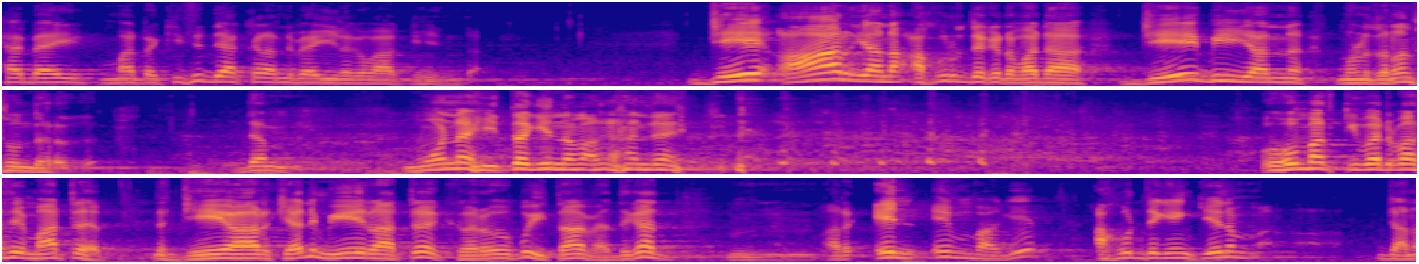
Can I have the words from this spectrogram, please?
හැබැයි මට කිසි දෙයක් කරන්න බැයිලකවාක හින්ද. ජR යන අකුරු දෙකට වඩා ජB යන්න මොන තරන් සුන්දරද. දැම් මොන හිතකින්න මඟන්න ඔහොමත් කිවට පසේ මට ජR කියන මේ රට කරවපු ඉතා වැදගත් එම් වගේ අකුර් දෙකෙන් කියන ජන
